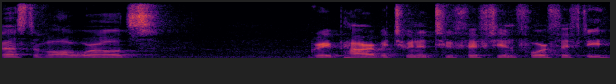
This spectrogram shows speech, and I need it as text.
Best of all worlds. Great power between a 250 and 450.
